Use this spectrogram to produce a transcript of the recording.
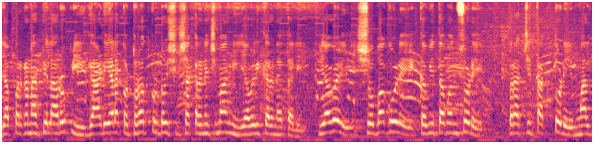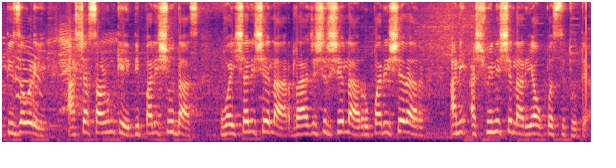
या प्रकरणातील आरोपी गाडी याला कठोरात कठोर शिक्षा करण्याची मागणी यावेळी करण्यात आली. यावेळी शोभा गोळे कविता बनसोडे प्राची ताकतोडे मालती जवळे आशा साळुंके दीपाली शिवदास वैशाली शेलार राजश्री शेलार रुपाली शेलार आणि अश्विनी शेलार या उपस्थित होत्या.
